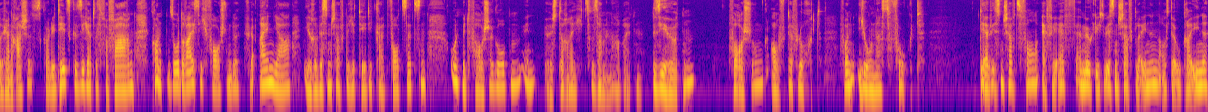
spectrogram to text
Durch ein rasches, qualitätsgesichertes Verfahren konnten so 30 Forschende für ein Jahr ihre wissenschaftliche Tätigkeit fortsetzen und mit Forschergruppen in Österreich zusammenarbeiten. Sie hörten Forschung auf der Flucht von Jonas Vogt. Der Wissenschaftsfonds FEF ermöglicht Wissenschaftlerinnen aus der Ukraine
